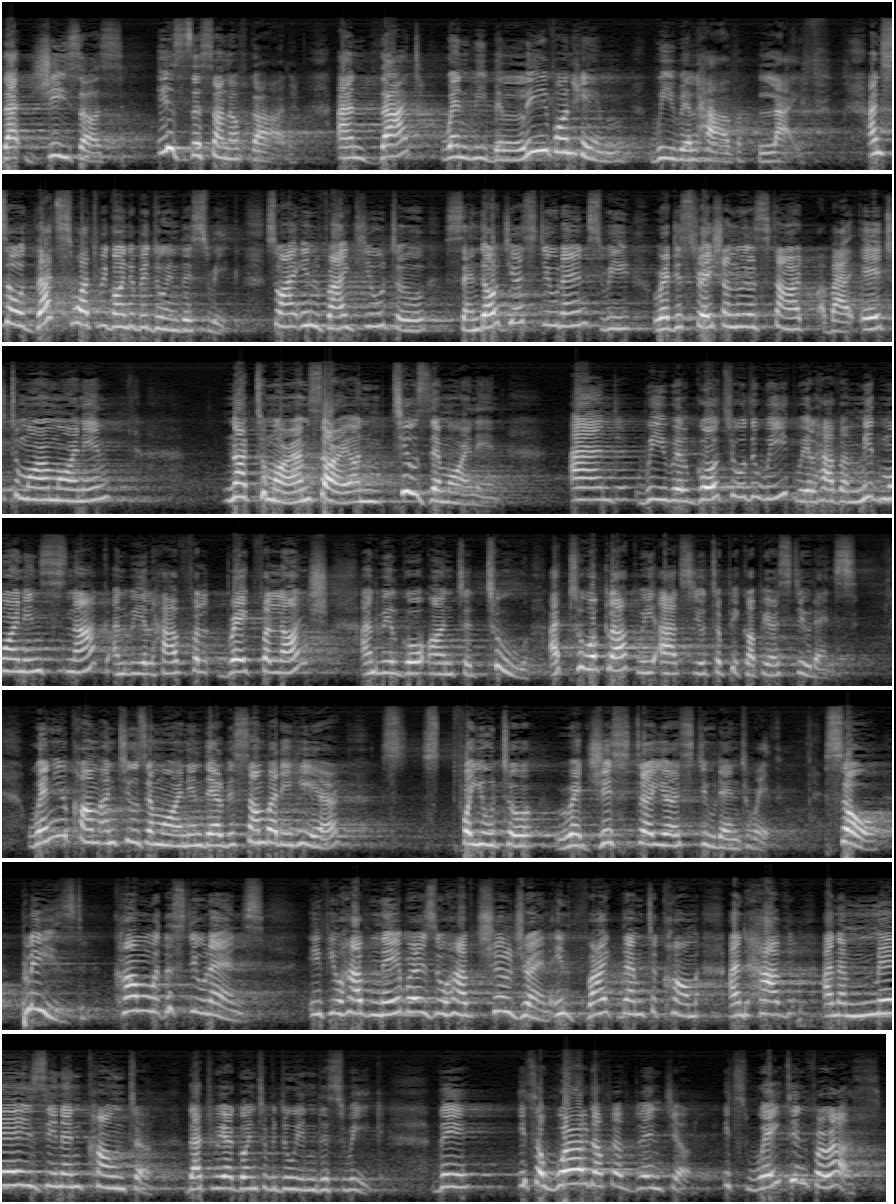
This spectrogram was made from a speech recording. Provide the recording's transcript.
that Jesus is the Son of God, and that when we believe on Him, we will have life. And so that's what we're going to be doing this week. So I invite you to send out your students. We, registration will start by 8 tomorrow morning. Not tomorrow, I'm sorry, on Tuesday morning. And we will go through the week. We'll have a mid-morning snack and we'll have for break for lunch and we'll go on to 2. At 2 o'clock, we ask you to pick up your students. When you come on Tuesday morning, there'll be somebody here for you to register your student with. So please come with the students. If you have neighbors who have children, invite them to come and have an amazing encounter that we are going to be doing this week. It's a world of adventure. It's waiting for us.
